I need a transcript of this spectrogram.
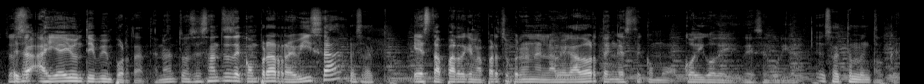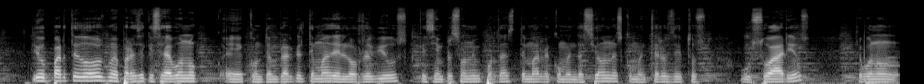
Entonces, Es- ahí hay un tip importante, ¿no? Entonces, antes de comprar, revisa exacto, esta parte que en la parte superior en el navegador tenga este como código de, de seguridad. exactamente. Ok. Digo, parte 2, me parece que sea bueno eh, contemplar que el tema de los reviews, que siempre son importantes, temas de recomendaciones, comentarios de estos usuarios, que bueno,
